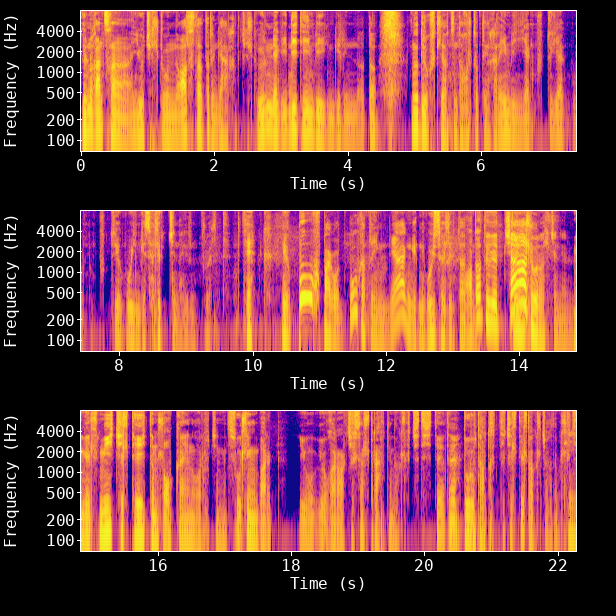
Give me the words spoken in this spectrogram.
ер нь ганцхан юу ч нь All Star дээр ингээ харахад ч гэлдэг. Ер нь яг нийт NBA гингээр энэ одоо өнөөдөр хүртэл явсан тоглолтуудыг харахаар NBA яг бүтэн яг бүтэн яг үе ингээ солигдож байна ер нь. Тий. Яг бүх багууд бүх одоо ингэ яг ингээ нэг үе солигдоод. Одоо тэгээд шаал өөр болж байна ер нь. ингээл Мичел, Тейтэн, Лука энэ гурав чинь сүүлийн баг юу юугаар орж ирсэн л драфтын тоглогчд шүү дээ. Одоо 4 5 дахь жилдээ л тоглож байгаа тоглогч.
